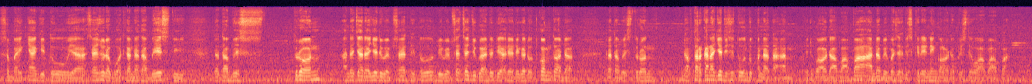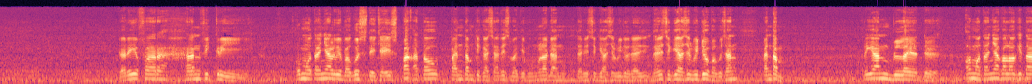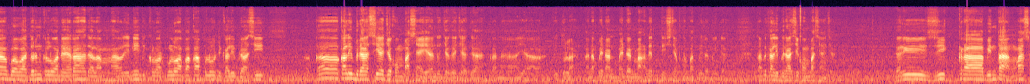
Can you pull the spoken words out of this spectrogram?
Sebaiknya gitu ya. Saya sudah buatkan database di database drone. Anda cari aja di website itu. Di website saya juga ada di area3.com itu ada database drone. Daftarkan aja di situ untuk pendataan. Jadi kalau ada apa-apa, Anda bebas dari screening kalau ada peristiwa apa-apa. Dari Farhan Fikri. Om mau tanya lebih bagus DCI Spark atau Phantom 3 seri sebagai pemula dan dari segi hasil video dari dari segi hasil video bagusan Phantom. Rian Blade. Om mau tanya kalau kita bawa drone keluar daerah dalam hal ini di keluar pulau apakah perlu dikalibrasi? Ke kalibrasi aja kompasnya ya untuk jaga-jaga karena ya itulah karena medan medan magnet di setiap tempat beda-beda. Tapi kalibrasi kompasnya aja. Dari Zikra Bintang, Mas,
